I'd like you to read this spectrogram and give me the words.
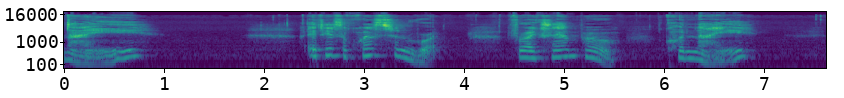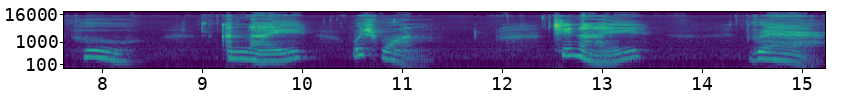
ไหน it is a question word for example คนไหน who อันไหน which one ที่ไหน where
